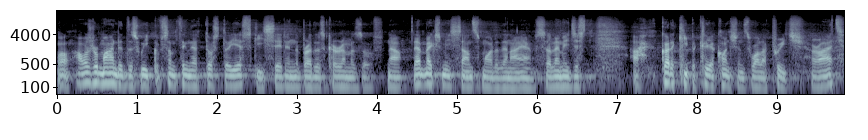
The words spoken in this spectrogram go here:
Well, I was reminded this week of something that Dostoevsky said in The Brothers Karamazov. Now, that makes me sound smarter than I am, so let me just, I've got to keep a clear conscience while I preach, all right?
